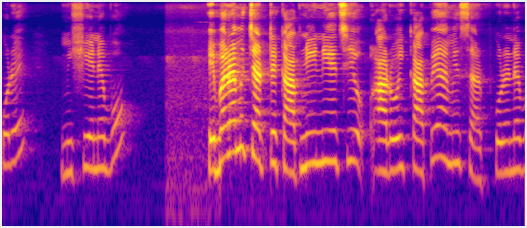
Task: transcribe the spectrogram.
করে মিশিয়ে নেব। এবার আমি চারটে কাপ নিয়ে নিয়েছি আর ওই কাপে আমি সার্ভ করে নেব।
